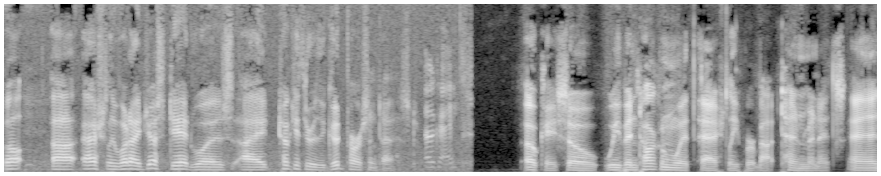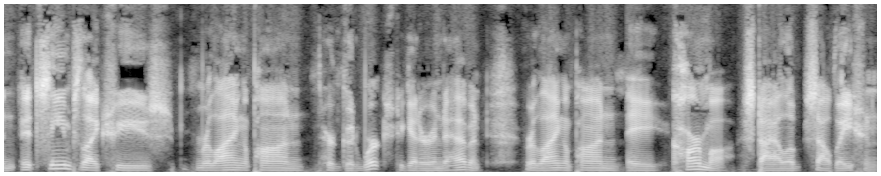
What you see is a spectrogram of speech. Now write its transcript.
Well, uh, Ashley, what I just did was I took you through the good person test. okay. Okay, so we've been talking with Ashley for about 10 minutes, and it seems like she's relying upon her good works to get her into heaven, relying upon a karma style of salvation.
